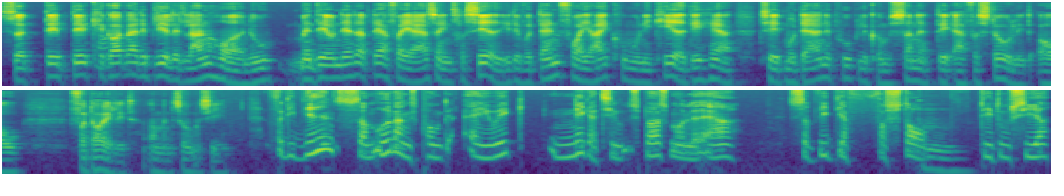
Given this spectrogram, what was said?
Så det, det kan godt være, at det bliver lidt langhåret nu, men det er jo netop derfor, jeg er så interesseret i det. Hvordan får jeg kommunikeret det her til et moderne publikum, sådan at det er forståeligt og fordøjeligt, om man så må sige. Fordi viden som udgangspunkt er jo ikke negativ. Spørgsmålet er, så vidt jeg forstår mm. det, du siger,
